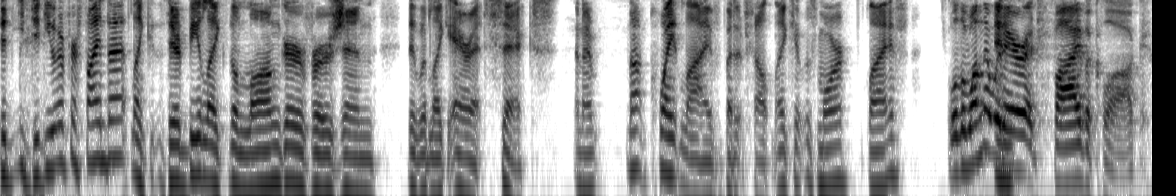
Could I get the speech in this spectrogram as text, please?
Did you, did you ever find that? Like there'd be like the longer version that would like air at six, and I'm not quite live, but it felt like it was more live. Well, the one that would And- air at five o'clock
